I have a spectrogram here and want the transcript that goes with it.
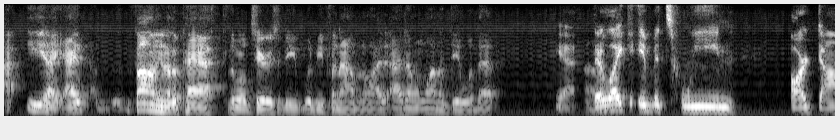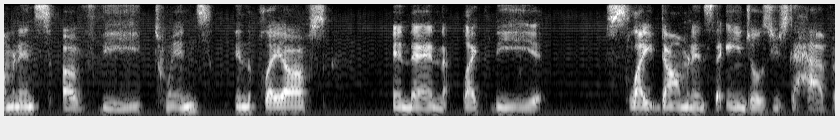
I, yeah, I, following another path to the World Series would be would be phenomenal. I, I don't want to deal with that. Yeah, they're Um, like in between our dominance of the Twins in the playoffs and then like the slight dominance the Angels used to have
